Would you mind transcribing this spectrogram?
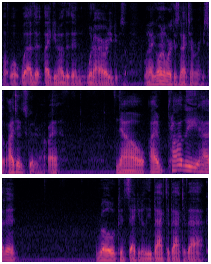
Well, well, well other, like you know, other than what I already do. So when I go into work, it's nighttime already. So I take the scooter out, right? Now I probably haven't rode consecutively back to back to back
